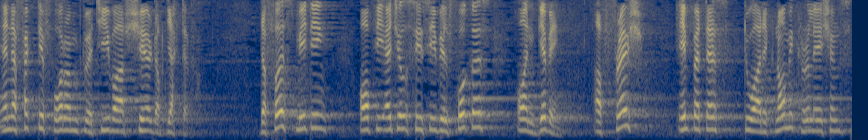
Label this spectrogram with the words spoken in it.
an effective forum to achieve our shared objective. The first meeting of the HLCC will focus on giving a fresh impetus to our economic relations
